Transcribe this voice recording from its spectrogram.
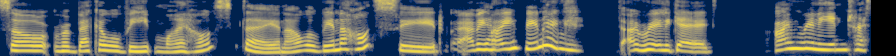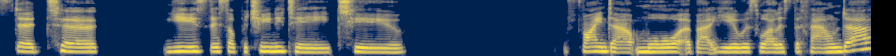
So Rebecca will be my host today and I will be in the hot seat. Abby, how are you feeling? I'm really good. I'm really interested to use this opportunity to find out more about you as well as the founder,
